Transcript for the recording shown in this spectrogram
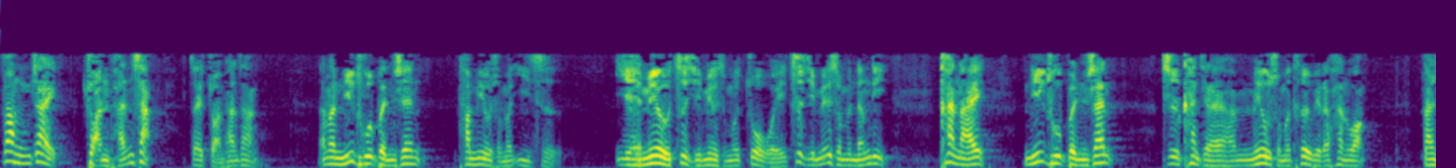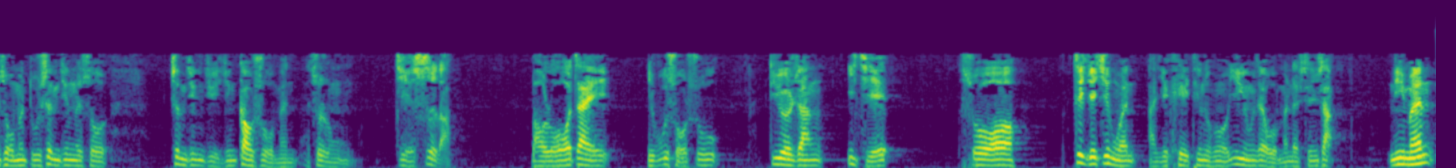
放在转盘上，在转盘上，那么泥土本身它没有什么意志，也没有自己没有什么作为，自己没有什么能力，看来。泥土本身是看起来还没有什么特别的盼望，但是我们读圣经的时候，圣经就已经告诉我们这种解释了。保罗在以弗所书第二章一节说，这节经文啊，也可以听众朋友应用在我们的身上。你们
